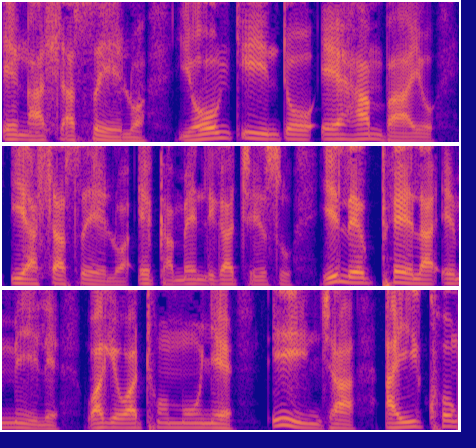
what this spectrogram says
engahlaselwa. Yonke into ehambayo iyahlaselwa egameni lika Jesu yile kuphela emile wake wathi omunye inja ayikho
